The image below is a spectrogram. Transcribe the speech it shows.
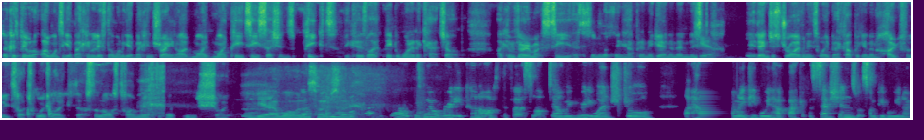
because people are like, I want to get back in lift, I want to get back in train. I, my my PT sessions peaked because like people wanted to catch up. I can very much see a similar thing happening again, and then this Yeah. It then just driving its way back up again, and hopefully touch wood, like that's the last time we have to go through this shite. Yeah. Well, let's hope so. well because we were really kind of after the first lockdown, we really weren't sure like how many people we'd have back at the sessions, what some people, you know,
